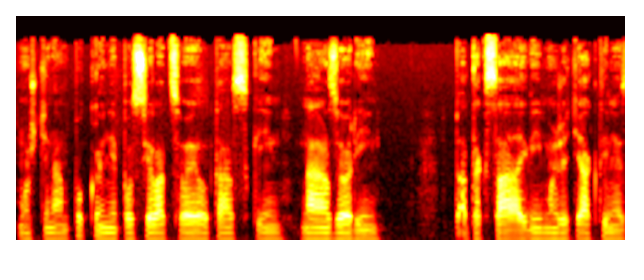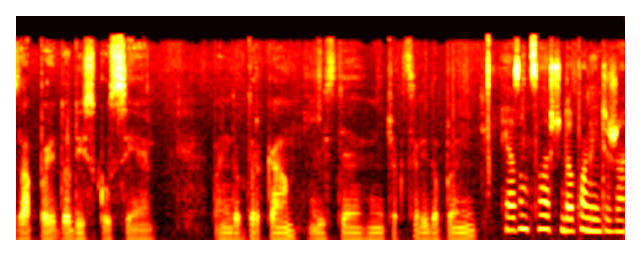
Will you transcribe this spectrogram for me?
Môžete nám pokojne posielať svoje otázky, názory, a tak sa aj vy môžete aktívne zapojiť do diskusie. Pani doktorka, vy ste niečo chceli doplniť? Ja som chcela ešte doplniť, že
